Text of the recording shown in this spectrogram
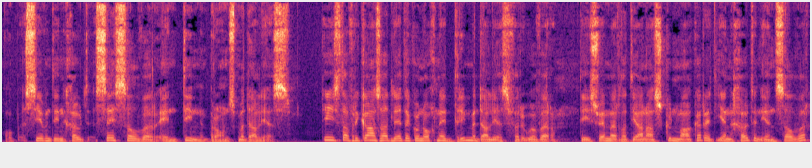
op 17 goud, 6 silwer en 10 brons medaljes. Die Suid-Afrikaanse atlete kon nog net 3 medaljes verower. Die swemmer Tatiana Skoenmaker het 1 goud en 1 silwer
